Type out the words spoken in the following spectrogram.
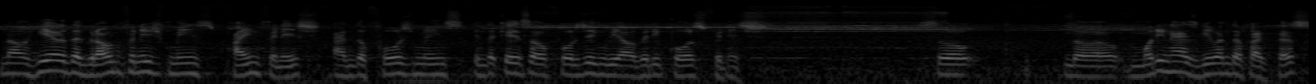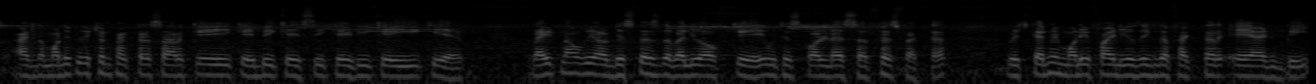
now here the ground finish means fine finish and the forge means in the case of forging we are very coarse finish. So the marine has given the factors and the modification factors are K, KB, KC, KD, KE, right now we have discussed the value of K which is called as surface factor which can be modified using the factor A and B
